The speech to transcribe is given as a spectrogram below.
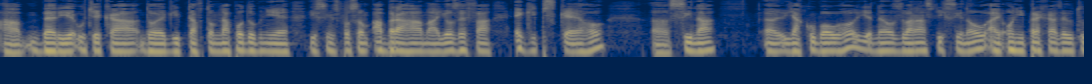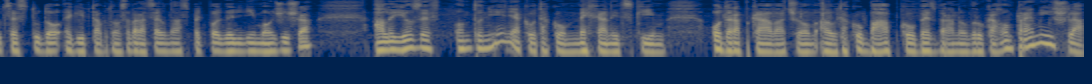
a berie, uteká do Egypta v tom napodobnie istým spôsobom Abraháma, Jozefa, egyptského e, syna, Jakubovho, jedného z 12 synov, aj oni prechádzajú tú cestu do Egypta, potom sa vracajú naspäť pod vedením Mojžiša. Ale Jozef, on to nie je nejakou takou mechanickým odrabkávačom alebo takou bábkou bezbranou v rukách. On premýšľa,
